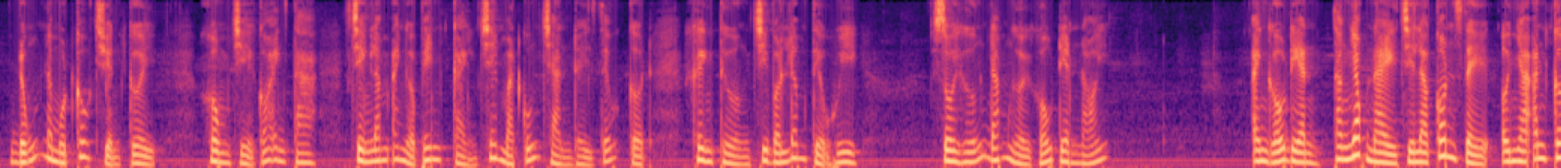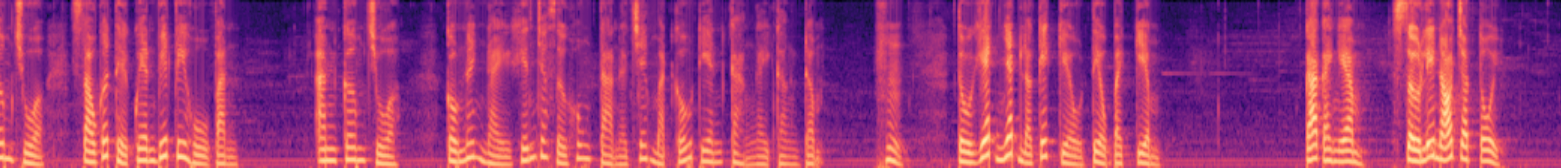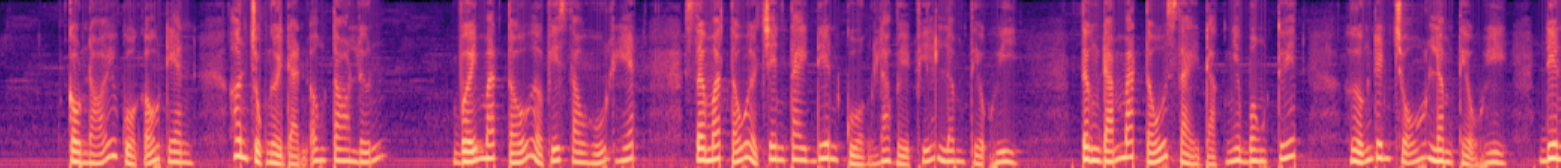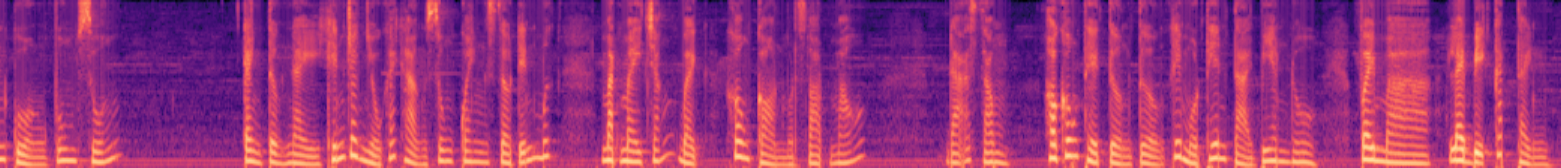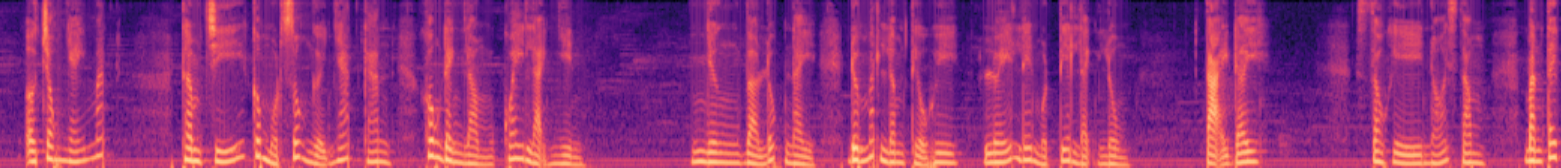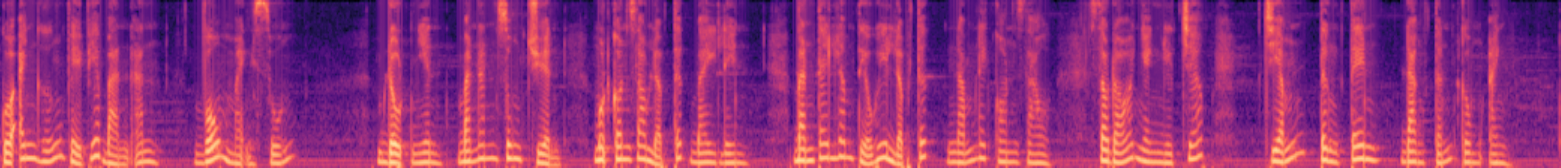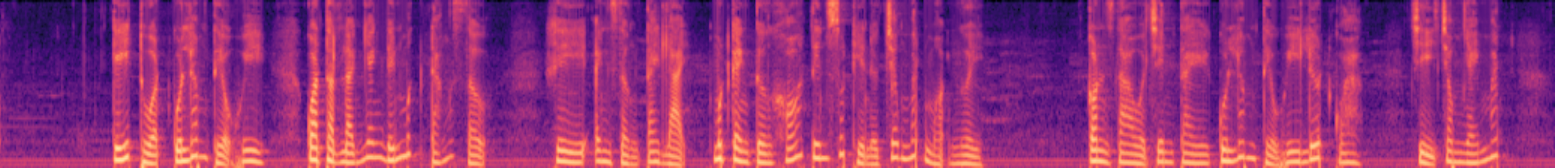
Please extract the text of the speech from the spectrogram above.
Đúng là một câu chuyện cười. Không chỉ có anh ta, Trình Lâm Anh ở bên cạnh trên mặt cũng tràn đầy dễu cợt, khinh thường chỉ vào Lâm Tiểu Huy. Rồi hướng đám người gấu đen nói. Anh gấu đen, thằng nhóc này chỉ là con rể ở nhà ăn cơm chùa, sao có thể quen biết với Hồ Văn. Ăn cơm chùa. Câu nói này khiến cho sự hung tàn ở trên mặt gấu đen càng ngày càng đậm. Hừm, tôi ghét nhất là cái kiểu tiểu bạch kiềm. Các anh em, xử lý nó cho tôi. Câu nói của gấu đen hơn chục người đàn ông to lớn. Với mắt tấu ở phía sau hú hét, sơ mắt tấu ở trên tay điên cuồng lao về phía Lâm Tiểu Huy. Từng đám mắt tấu dày đặc như bông tuyết, hướng đến chỗ Lâm Tiểu Huy, điên cuồng vung xuống. Cảnh tượng này khiến cho nhiều khách hàng xung quanh sợ đến mức mặt mày trắng bệch, không còn một giọt máu. Đã xong, họ không thể tưởng tượng khi một thiên tài piano vậy mà lại bị cắt thành ở trong nháy mắt. Thậm chí có một số người nhát gan, không đành lòng quay lại nhìn. Nhưng vào lúc này, đôi mắt Lâm Thiểu Huy lóe lên một tia lạnh lùng. Tại đây. Sau khi nói xong, Bàn tay của anh hướng về phía bàn ăn, vỗ mạnh xuống. Đột nhiên, bàn ăn rung chuyển, một con dao lập tức bay lên. Bàn tay Lâm Tiểu Huy lập tức nắm lấy con dao, sau đó nhanh như chớp, chém từng tên đang tấn công anh. Kỹ thuật của Lâm Tiểu Huy quả thật là nhanh đến mức đáng sợ. Khi anh dừng tay lại, một cảnh tượng khó tin xuất hiện ở trước mắt mọi người. Con dao ở trên tay của Lâm Tiểu Huy lướt qua, chỉ trong nháy mắt.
